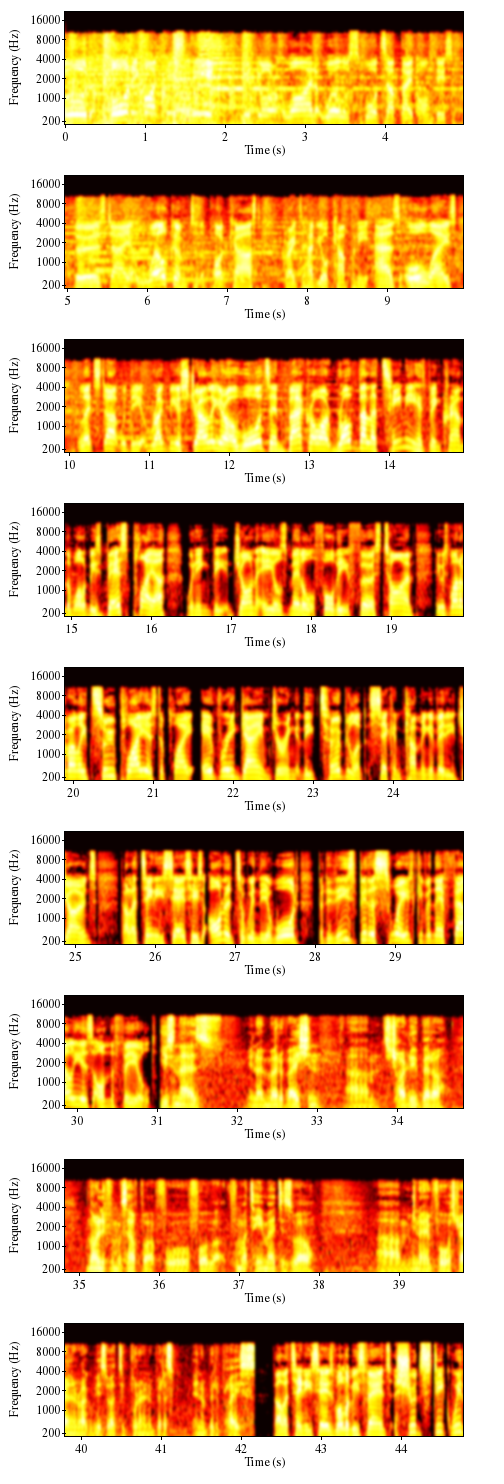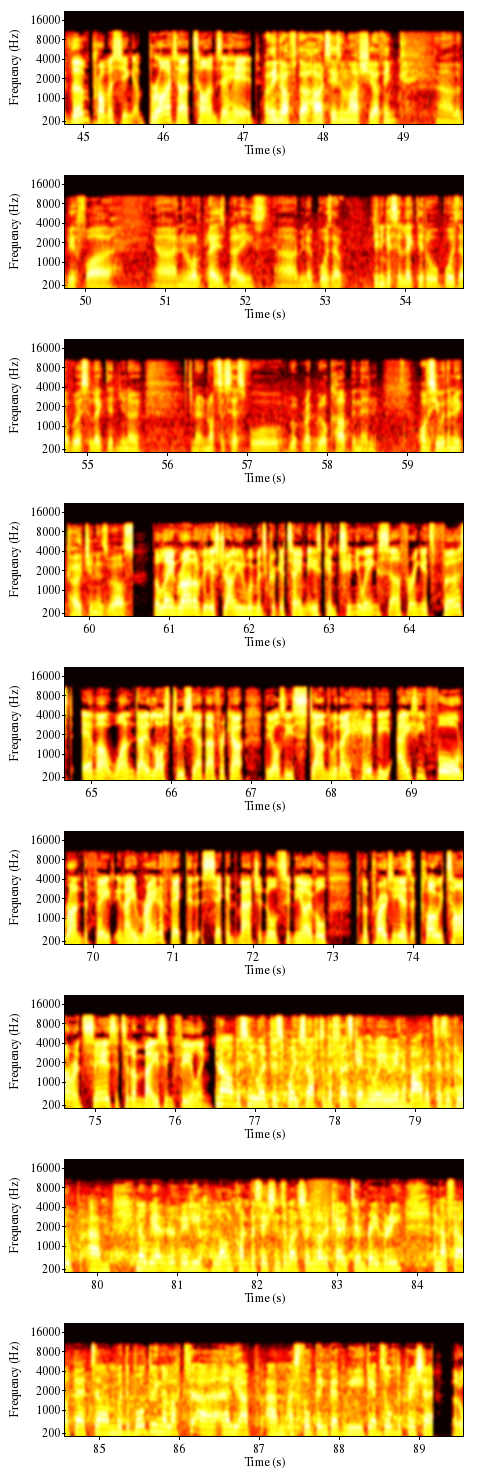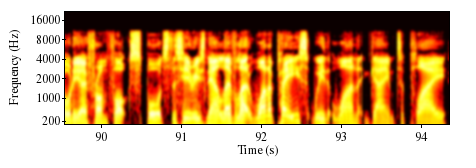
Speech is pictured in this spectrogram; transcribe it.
Good morning, Mike Pearsall here with your wide world of sports update on this Thursday. Welcome to the podcast. Great to have your company as always. Let's start with the Rugby Australia Awards and back rower Rob Valetini has been crowned the Wallabies best player, winning the John Eales medal for the first time. He was one of only two players to play every game during the turbulent second coming of Eddie Jones. Valetini says he's honoured to win the award, but it is bittersweet given their failures on the field. Using that as you know, motivation um, to try to do better, not only for myself but for for for my teammates as well. Um, you know, and for Australian rugby as well to put in a better in a better place. Valetini says Wallabies fans should stick with them, promising brighter times ahead. I think after a hard season last year, I think uh, there'll be a fire uh, in a lot of players' bellies. Um, you know, boys that didn't get selected or boys that were selected. You know, you know, not successful Rugby World Cup, and then obviously with a new coaching as well. The lean run of the Australian women's cricket team is continuing, suffering its first ever one day loss to South Africa. The Aussies stunned with a heavy 84 run defeat in a rain affected second match at North Sydney Oval. The Proteas' Chloe Tryon says it's an amazing feeling. You know, obviously, we were disappointed after the first game, the way we went about it as a group. Um, you know, we had really long conversations about showing a lot of character and bravery, and I felt that um, with the ball doing a lot uh, early up, um, I still think that we absorbed the pressure. That audio from Fox Sports. The series now level at one apiece with one game to play.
